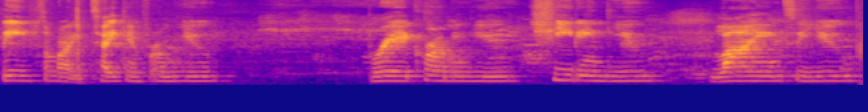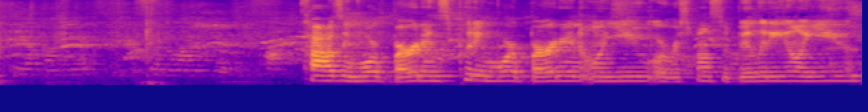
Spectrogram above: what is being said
thief, somebody taking from you, breadcrumbing you, cheating you, lying to you, causing more burdens, putting more burden on you or responsibility on you.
